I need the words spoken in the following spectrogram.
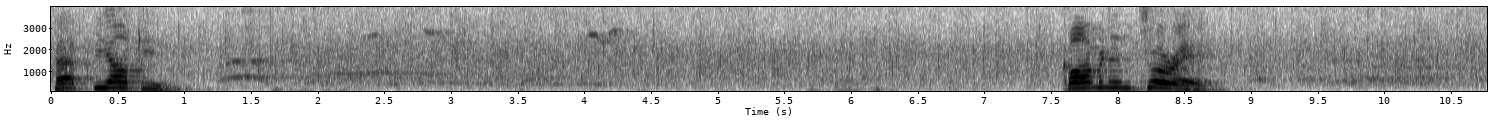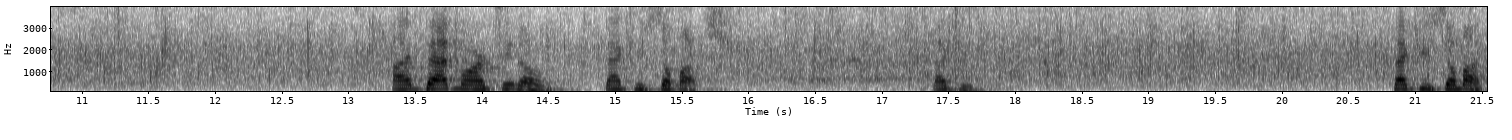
Pat Bianchi. Carmen Intorre. I'm Pat Martino. Thank you so much. Thank you. Thank you so much.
